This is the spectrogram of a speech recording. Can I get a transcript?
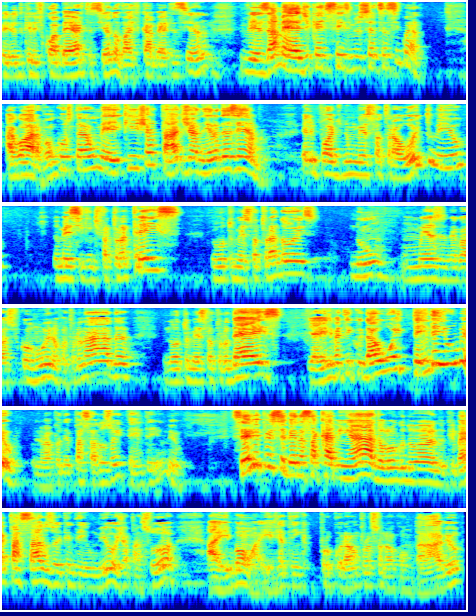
período que ele ficou aberto esse ano, ou vai ficar aberto esse ano, vezes a média, que é de 6.750. Agora, vamos considerar um MEI que já está de janeiro a dezembro. Ele pode, num mês, faturar 8 mil, no mês seguinte, faturar 3, no outro mês, faturar 2, num um mês o negócio ficou ruim, não faturou nada, no outro mês, faturou 10, e aí ele vai ter que cuidar o 81 mil. Ele vai poder passar dos 81 mil. Se ele perceber nessa caminhada ao longo do ano que vai passar dos 81 mil, já passou, aí, bom, aí já tem que procurar um profissional contábil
